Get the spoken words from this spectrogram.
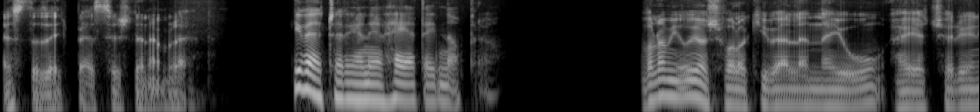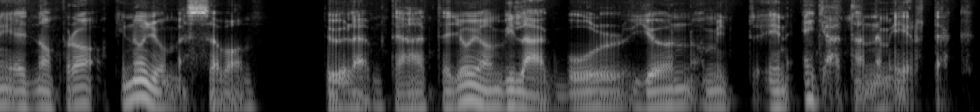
ezt az egy perces, de nem lehet. Kivel cserélnél helyet egy napra? Valami olyas valakivel lenne jó helyet cserélni egy napra, aki nagyon messze van tőlem. Tehát egy olyan világból jön, amit én egyáltalán nem értek.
